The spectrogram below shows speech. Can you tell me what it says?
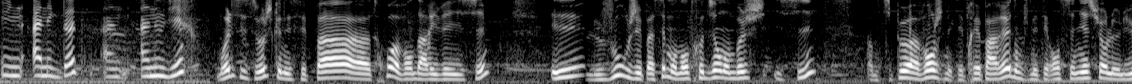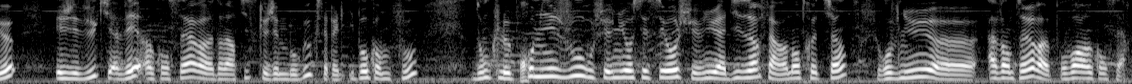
une anecdote à, à nous dire? Moi, le CCO, je connaissais pas trop avant d'arriver ici. Et le jour où j'ai passé mon entretien d'embauche ici, un petit peu avant, je m'étais préparé, donc je m'étais renseigné sur le lieu. Et j'ai vu qu'il y avait un concert d'un artiste que j'aime beaucoup, qui s'appelle Hippo Kung Fu. Donc le premier jour où je suis venu au CCO, je suis venu à 10h faire un entretien. Je suis revenu euh, à 20h pour voir un concert.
